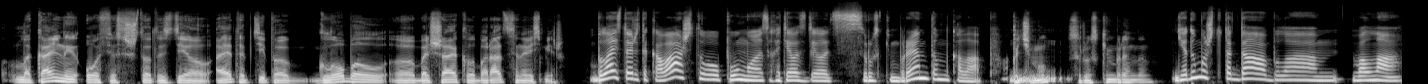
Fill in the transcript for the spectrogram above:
локальный офис что-то сделал, а это типа global, э, большая коллаборация на весь мир? Была история такова, что Puma захотела сделать с русским брендом коллаб. Почему с русским брендом? Я думаю, что тогда была волна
